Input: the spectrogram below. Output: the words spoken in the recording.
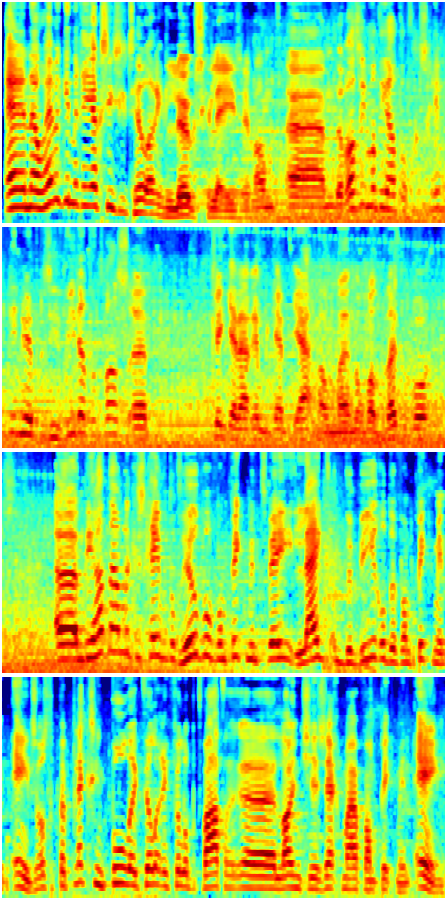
En nou heb ik in de reacties iets heel erg leuks gelezen. Want uh, er was iemand die had dat geschreven. Ik weet niet precies wie dat het was. Uh, klink jij daarin bekend? Ja, dan uh, nog wat leuker voor. Um, die had namelijk geschreven dat heel veel van Pikmin 2 lijkt op de werelden van Pikmin 1. Zoals de Perplexing Pool lijkt heel erg veel op het waterlandje, zeg maar, van Pikmin 1.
